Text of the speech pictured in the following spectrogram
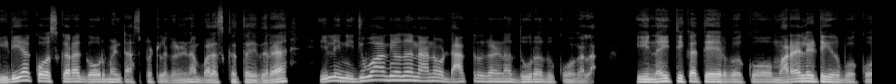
ಹಿಡಿಯೋಕ್ಕೋಸ್ಕರ ಗೌರ್ಮೆಂಟ್ ಹಾಸ್ಪಿಟ್ಲ್ಗಳನ್ನ ಬಳಸ್ಕೊತಾ ಇದ್ದಾರೆ ಇಲ್ಲಿ ನಿಜವಾಗ್ಲೂ ನಾನು ಡಾಕ್ಟ್ರುಗಳನ್ನ ದೂರೋದಕ್ಕೆ ಹೋಗಲ್ಲ. ಈ ನೈತಿಕತೆ ಇರಬೇಕು, ಮರಾಲಿಟಿ ಇರಬೇಕು,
